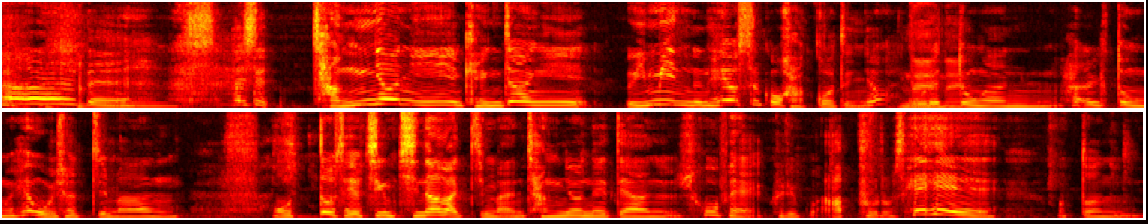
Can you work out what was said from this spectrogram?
아, 네. 사실 작년이 굉장히 의미 있는 해였을 것 같거든요. 네, 오랫동안 활동해 오셨지만 어떠세요? 지금 지나갔지만 작년에 대한 소회 그리고 앞으로 새해에 어떤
